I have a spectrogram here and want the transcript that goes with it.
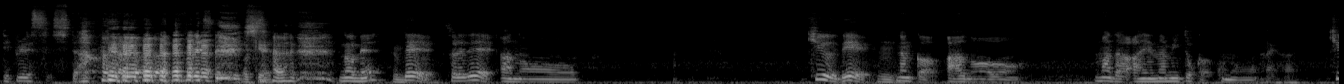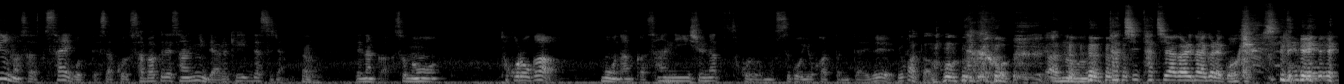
ディプレスした。ディプレスしたのね、うん。でそれであのー Q でうん。なんか、あのーまだ綾波とかこのはいはい。Q のさ最後ってさこの砂漠で3人で歩き出すじゃん。うん。でなんかそのところがもうなんか3人一緒になったところがもうすごい良かったみたいで、よかったの？なんかこうあの立ち立ち上がれないぐらい号泣して。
